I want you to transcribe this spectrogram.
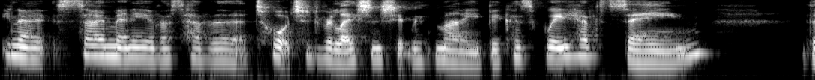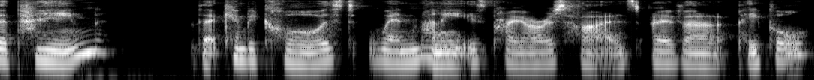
you know so many of us have a tortured relationship with money because we have seen the pain that can be caused when money is prioritized over people,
